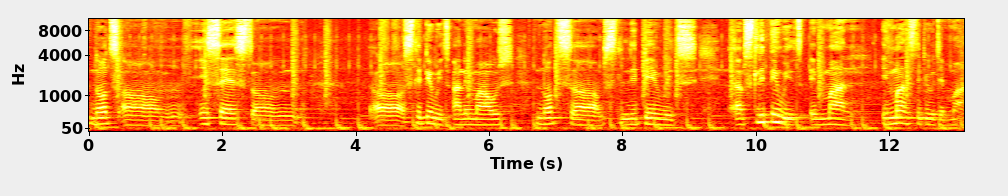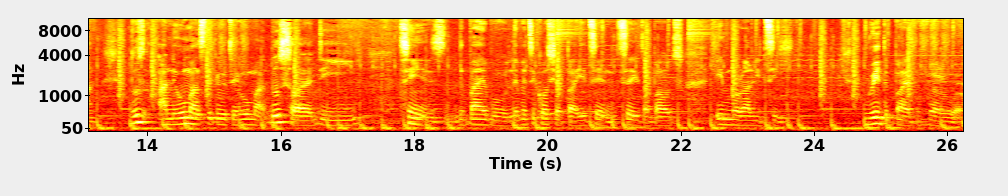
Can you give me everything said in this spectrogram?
not um, incest, um, uh, sleeping with animals, not um, sleeping with um, sleeping with a man, a man sleeping with a man. Those and a woman sleeping with a woman. Those are the things the Bible, Leviticus chapter 18, says about immorality. Read the Bible very well.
